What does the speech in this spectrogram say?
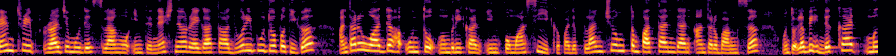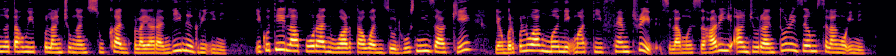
Femtrip Raja Muda Selangor International Regatta 2023 antara wadah untuk memberikan informasi kepada pelancong tempatan dan antarabangsa untuk lebih dekat mengetahui pelancongan sukan pelayaran di negeri ini. Ikuti laporan wartawan Zul Husni Zakir yang berpeluang menikmati Femtrip selama sehari anjuran turism Selangor ini.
